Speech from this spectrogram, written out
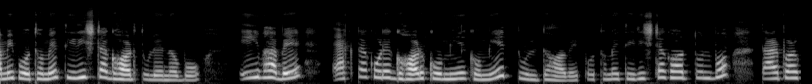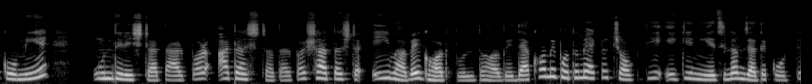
আমি প্রথমে তিরিশটা ঘর তুলে নেব। এইভাবে একটা করে ঘর কমিয়ে কমিয়ে তুলতে হবে। প্রথমে তিরিশটা ঘর তুলব, তারপর কমিয়ে উনতিরিশটা, তারপর আঠাশটা, তারপর সাতাশটা, এইভাবে ঘর তুলতে হবে। দেখো আমি প্রথমে একটা চক দিয়ে এঁকে নিয়েছিলাম যাতে করতে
